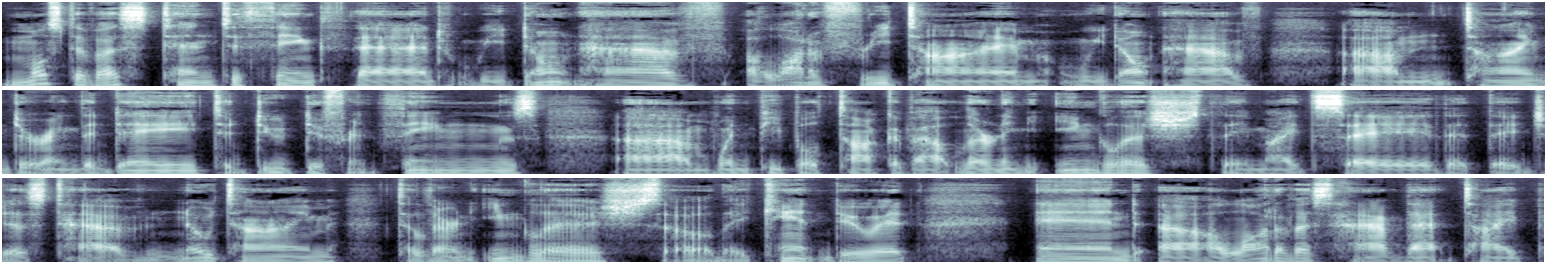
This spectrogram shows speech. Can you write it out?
most of us tend to think that we don't have a lot of free time. We don't have um, time during the day to do different things. Um, when people talk about learning English, they might say that they just have no time to learn English, so they can't do it. And uh, a lot of us have that type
